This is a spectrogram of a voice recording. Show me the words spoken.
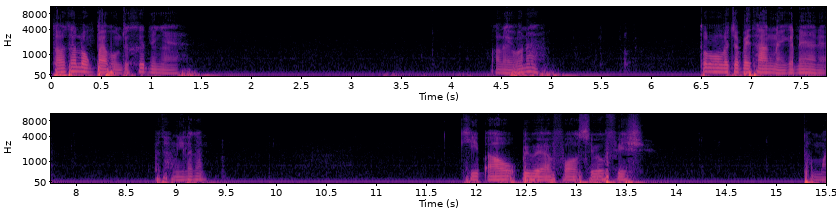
ต่ว่าถ้าลงไปผมจะขึ้นยังไง อะไรวะน่ะตกลงเราจะไปทางไหนกันแน่เนี่ย ทางนี้แล้วกัน keep out beware for silverfish ทำไม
